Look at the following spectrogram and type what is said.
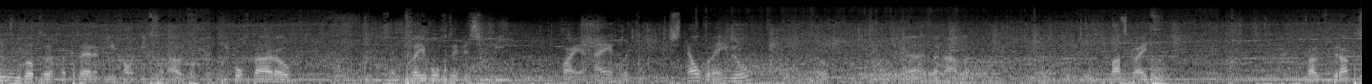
Ik voel dat de McLaren hier gewoon niet van houdt. Met die bocht daar ook. Er zijn twee bochten in dit circuit waar je eigenlijk snel doorheen wil. Ja, daar gaan we. Plaats kwijt. Foutje bedankt.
